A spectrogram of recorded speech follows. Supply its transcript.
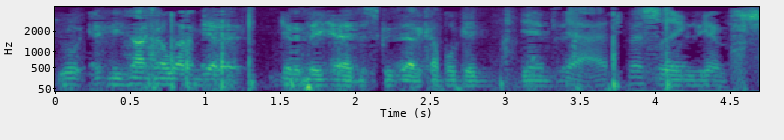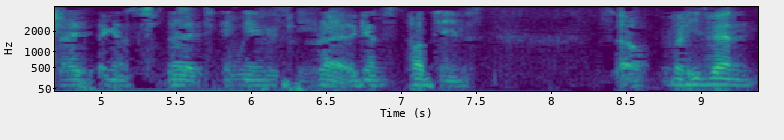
He won't, and he's not gonna let him get a get a big head just because he had a couple good games. yeah, especially against against against teams. right? Against pub teams. So, but he's been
